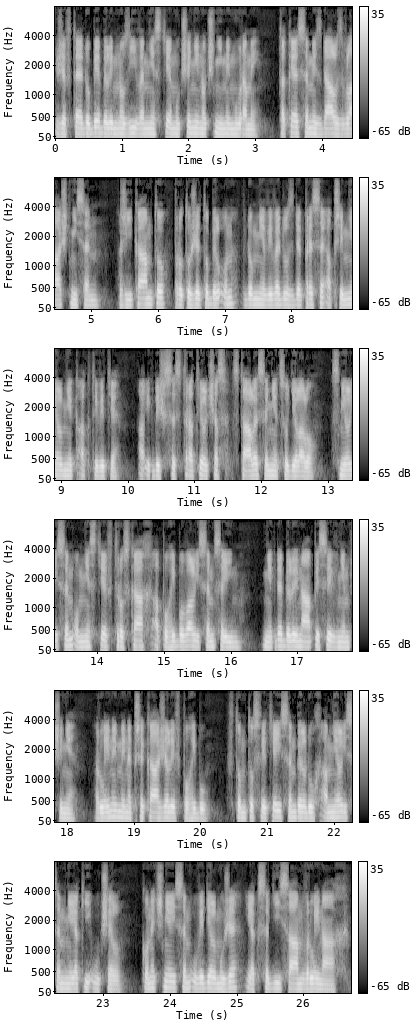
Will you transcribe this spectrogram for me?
že v té době byli mnozí ve městě mučeni nočními můrami. Také se mi zdál zvláštní sen. Říkám to, protože to byl on, kdo mě vyvedl z deprese a přiměl mě k aktivitě. A i když se ztratil čas, stále se něco dělalo. Snil jsem o městě v troskách a pohyboval jsem se jim. Někde byly nápisy v Němčině. Ruiny mi nepřekážely v pohybu. V tomto světě jsem byl duch a měl jsem nějaký účel. Konečně jsem uviděl muže, jak sedí sám v ruinách.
